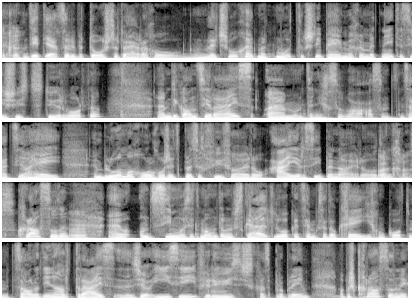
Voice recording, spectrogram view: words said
okay. und die hat ja so über die Ostern dahergekommen. Letzte Woche hat mir die Mutter geschrieben, hey, wir kommen nicht, es ist uns zu teuer geworden, ähm, die ganze Reise. Ähm, und dann ich so, was? Und dann sagt sie, ja, hey, ein Blumenkohl kostet jetzt plötzlich 5 Euro, Eier 7 Euro, oder? Oh, krass. Krass, oder? Ja. Ähm, und sie muss jetzt momentan aufs Geld schauen. Jetzt haben wir gesagt, okay, ich und Gott, wir zahlen ihnen halt die Reise. Das ist ja easy für mhm. uns, ist kein Problem. Aber es ist krass, oder? Wir,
